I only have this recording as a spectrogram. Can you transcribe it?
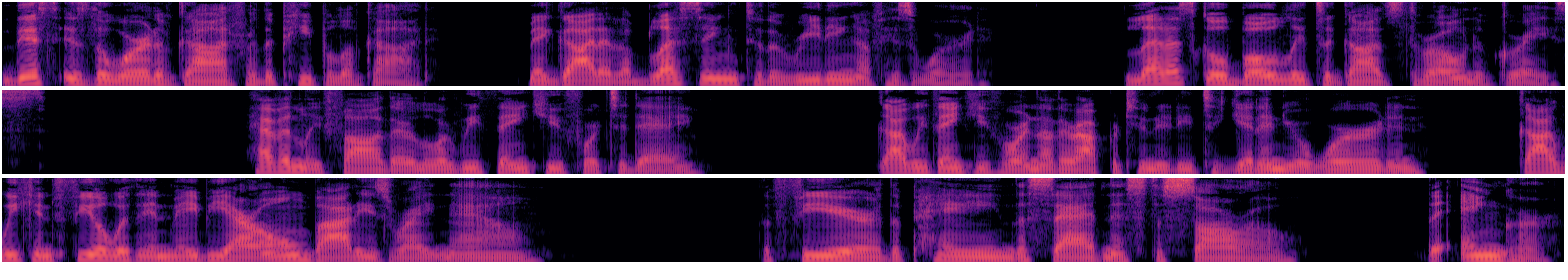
This is the word of God for the people of God. May God add a blessing to the reading of his word. Let us go boldly to God's throne of grace. Heavenly Father, Lord, we thank you for today. God, we thank you for another opportunity to get in your word and God, we can feel within maybe our own bodies right now the fear, the pain, the sadness, the sorrow, the anger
